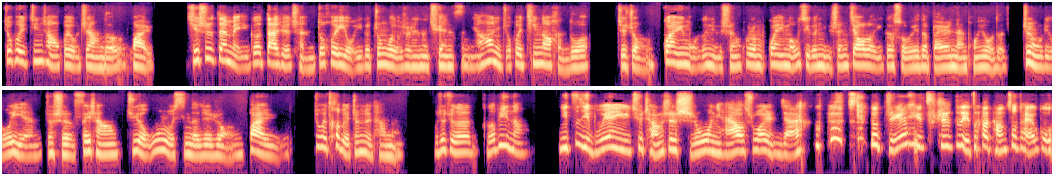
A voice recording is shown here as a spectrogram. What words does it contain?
就会经常会有这样的话语。其实，在每一个大学城都会有一个中国留学生的圈子，然后你就会听到很多。这种关于某个女生或者关于某几个女生交了一个所谓的白人男朋友的这种留言，就是非常具有侮辱性的这种话语，就会特别针对他们。我就觉得何必呢？你自己不愿意去尝试食物，你还要说人家，就只愿意吃自己做的糖醋排骨，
